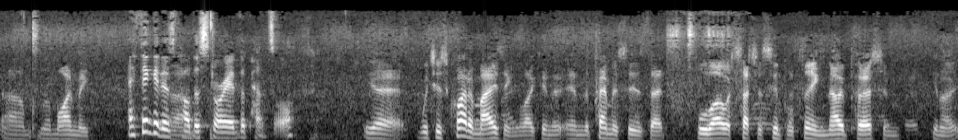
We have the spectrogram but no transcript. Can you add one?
Um, remind me. I think it is called The Story of the Pencil. Yeah, which is quite amazing. Like, in the, and the premise is that although it's such a simple thing, no person, you know,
